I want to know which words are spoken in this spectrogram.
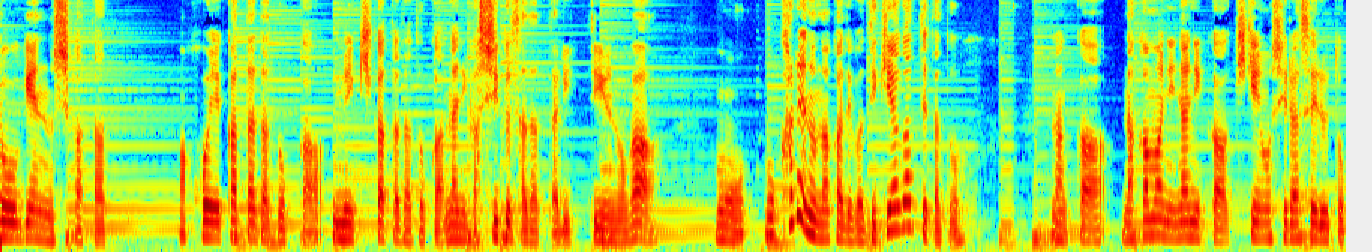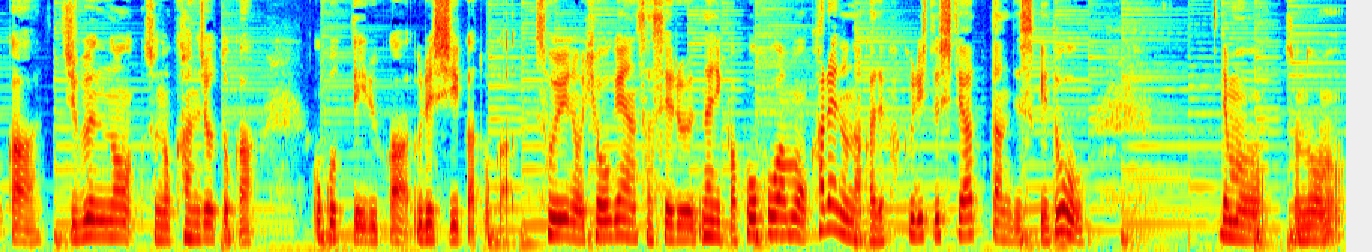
表現の仕方、まあ、吠え方だとか、うめき方だとか、何か仕草だったりっていうのが、もう、もう彼の中では出来上がってたと。なんか、仲間に何か危険を知らせるとか、自分のその感情とか、怒っているか、嬉しいかとか、そういうのを表現させる何か方法はもう彼の中で確立してあったんですけど、でも、その、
